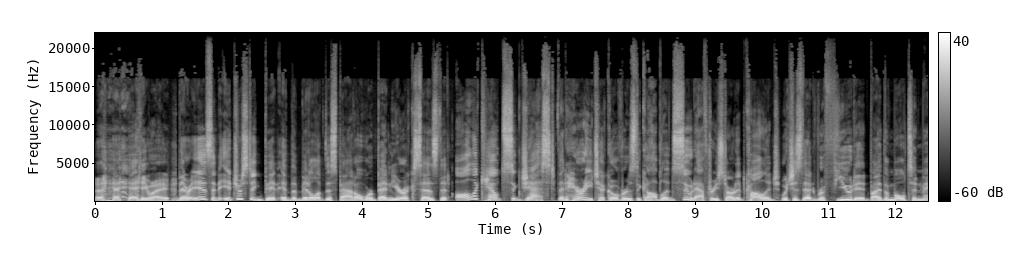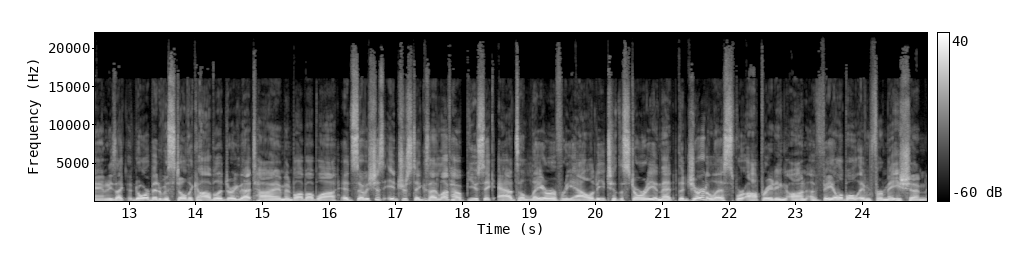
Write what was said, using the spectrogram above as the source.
anyway, there is an interesting bit in the middle of this battle where Ben Urich says that all accounts suggest that Harry took over as the Goblin soon after he started college, which is then refuted by the Molten Man. And he's like, Norman was still the Goblin during that time time and blah, blah, blah. And so it's just interesting because I love how Busiek adds a layer of reality to the story and that the journalists were operating on available information,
